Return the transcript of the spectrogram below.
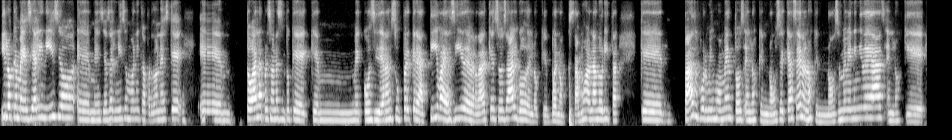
Y lo que me decía al inicio, eh, me decías al inicio, Mónica, perdón, es que eh, todas las personas siento que, que me consideran súper creativa y así, de verdad que eso es algo de lo que, bueno, estamos hablando ahorita, que paso por mis momentos en los que no sé qué hacer, en los que no se me vienen ideas, en los que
